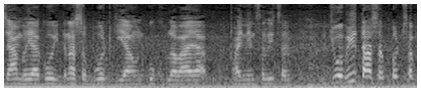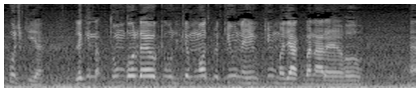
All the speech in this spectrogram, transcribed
श्याम भैया को इतना सपोर्ट किया, उनको खुलवाया फाइनेंशियली सर, जो भी था सपोर्ट सब कुछ किया। लेकिन तुम बोल रहे हो कि उनके मौत पे क्यों नहीं, क्यों मज़ाक बना रहे हो? है?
